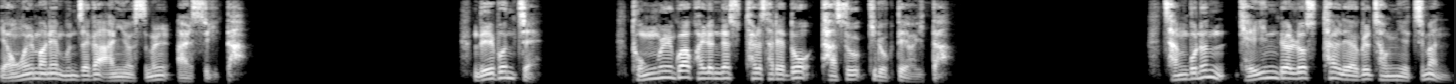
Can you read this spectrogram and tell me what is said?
영월만의 문제가 아니었음을 알 수 있다. 네 번째, 동물과 관련된 수탈 사례도 다수 기록되어 있다. 장부는 개인별로 수탈 내역을 정리했지만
